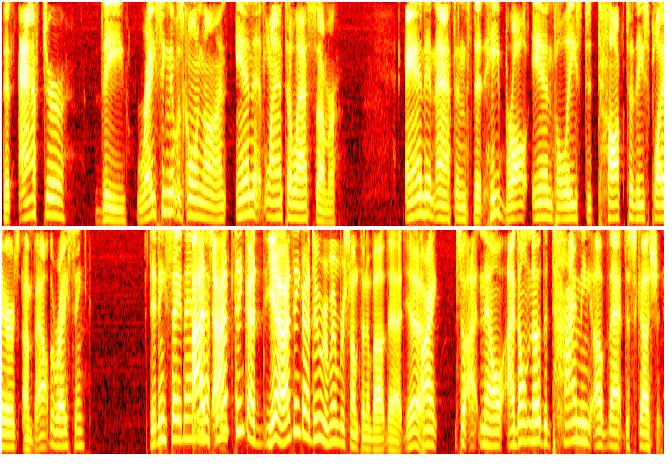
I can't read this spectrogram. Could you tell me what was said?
that after the racing that was going on in Atlanta last summer and in Athens that he brought in police to talk to these players about the racing? Didn't he say that? I, I think I yeah I think I do remember something about that. Yeah. All right. So I, now I don't know the timing of that discussion.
